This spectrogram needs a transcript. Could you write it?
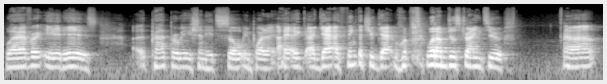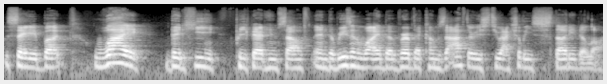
wherever it is. Preparation it's so important. I, I, I get i think that you get what i'm just trying to uh, say but why did he prepare himself? And the reason why the verb that comes after is to actually study the law.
